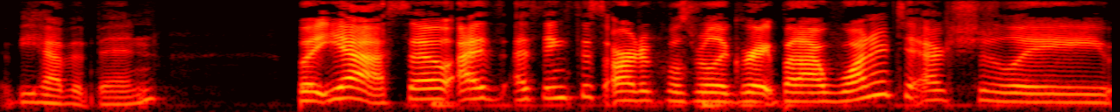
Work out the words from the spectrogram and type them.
if you haven't been. But yeah, so I I think this article is really great. But I wanted to actually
